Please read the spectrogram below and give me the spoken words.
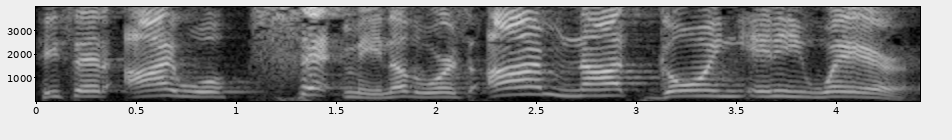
He said, I will set me. In other words, I'm not going anywhere.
